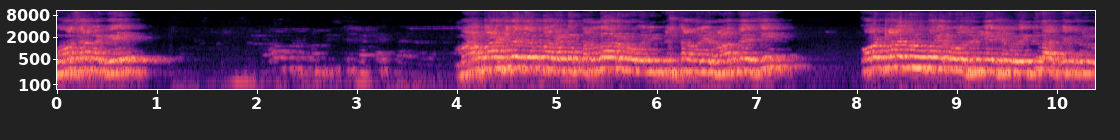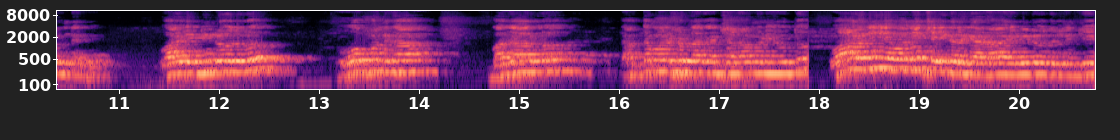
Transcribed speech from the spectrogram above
మోసాలకి మా భాషలో చెప్పాలంటే బంగారు వినిపిస్తామని రాపేసి కోట్లాది రూపాయలు వసూలు చేసిన వ్యక్తులు ఆ కేసులు ఉండేది. వాళ్ళు ఇన్ని రోజులు ఓపెన్గా బజార్లో పెద్ద మనుషుల్లాగా చలామణి అవుతూ వాళ్ళని ఏమైనా చేయగలిగారా ఇన్ని రోజుల నుంచి?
